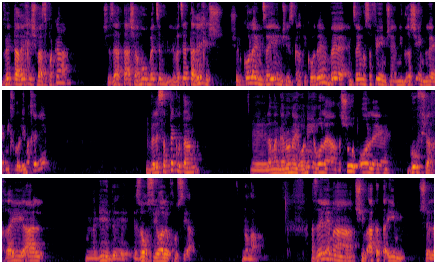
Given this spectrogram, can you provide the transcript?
ותא רכש ואספקה, שזה התא שאמור בעצם לבצע את הרכש של כל האמצעים שהזכרתי קודם, ואמצעים נוספים שנדרשים למכלולים אחרים, ולספק אותם אה, למנגנון העירוני או לרשות או לגוף שאחראי על נגיד אה, אזור סיוע לאוכלוסייה, נאמר. אז אלה הם שבעת התאים של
